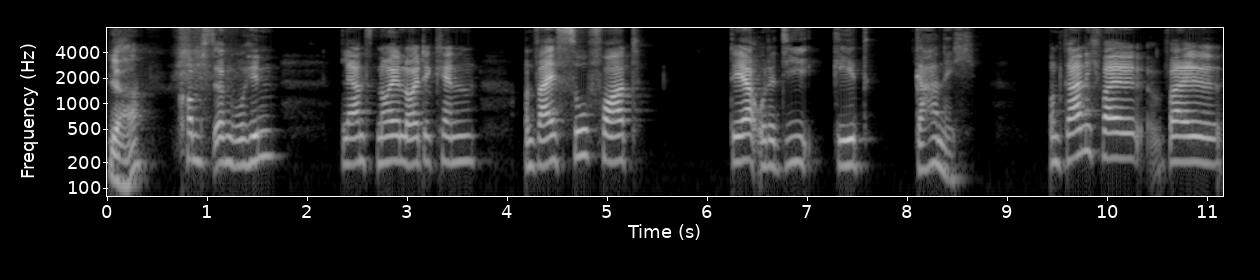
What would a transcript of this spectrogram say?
Ja, Kommst irgendwo hin, lernst neue Leute kennen und weißt sofort, der oder die geht gar nicht. Und gar nicht, weil, weil,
